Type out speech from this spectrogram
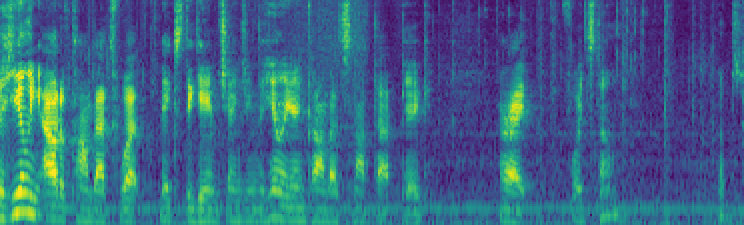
The healing out of combat's what makes the game changing. The healing in combat's not that big. Alright, Void Stone. Whoops.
